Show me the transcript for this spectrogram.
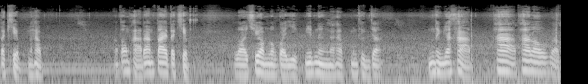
ตะเข็บนะครับ เราต้องผ่าด้านใต้ตะเข็บรอยเชื่อมลงไปอีกนิดนึงนะครับ มันถึงจะมันถึงจะขาดถ้าถ้าเราแบบ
